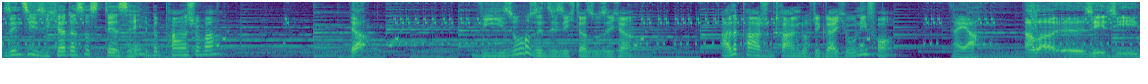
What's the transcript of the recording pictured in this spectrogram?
Sind Sie sicher, dass es derselbe Page war? Ja, Wieso sind Sie sich da so sicher? Alle Pagen tragen doch die gleiche Uniform. Naja, aber äh, sehen Sie,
